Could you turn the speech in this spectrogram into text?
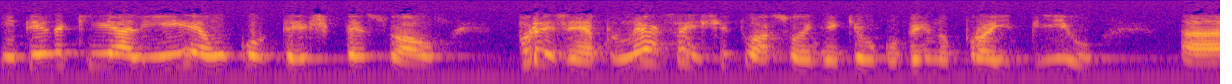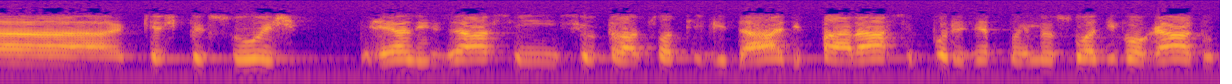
entenda que ali é um contexto pessoal. Por exemplo, nessas situações em que o governo proibiu ah, que as pessoas realizassem seu trato, sua atividade, parassem, por exemplo, eu sou advogado,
